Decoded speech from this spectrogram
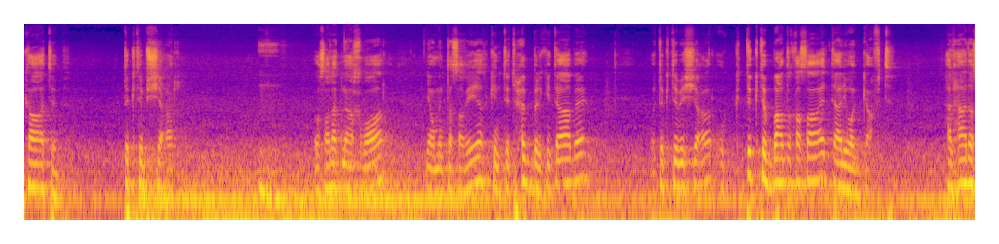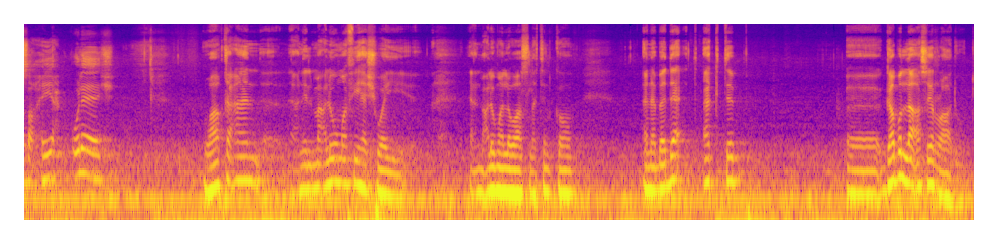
كاتب تكتب شعر. وصلتنا أخبار يوم أنت صغير كنت تحب الكتابة وتكتب الشعر وتكتب بعض القصائد تالي وقفت هل هذا صحيح وليش؟ واقعا يعني المعلومة فيها شوي يعني المعلومة اللي واصلت لكم أنا بدأت أكتب آه، قبل لا أصير رادود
